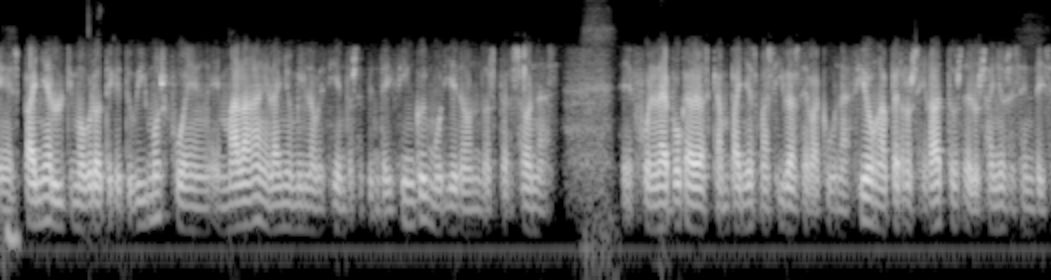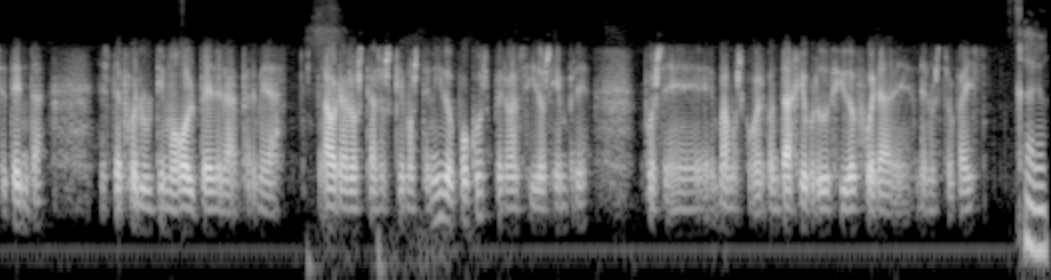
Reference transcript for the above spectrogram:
En España el último brote que tuvimos fue en, Málaga en el año 1975 y murieron dos personas. Eh, fue en la época de las campañas masivas de vacunación a perros y gatos de los años 60 y 70. Este fue el último golpe de la enfermedad. Ahora los casos que hemos tenido, pocos, pero han sido siempre, pues eh, vamos, con el contagio producido fuera de, nuestro país. Claro,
